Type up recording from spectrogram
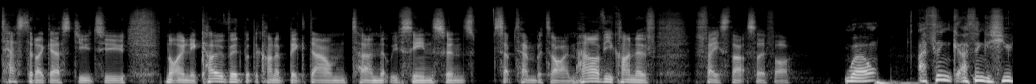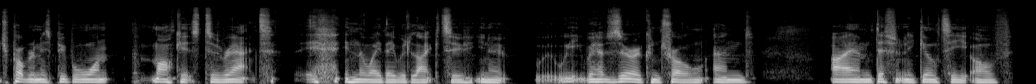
tested, I guess, due to not only COVID, but the kind of big downturn that we've seen since September time. How have you kind of faced that so far? Well, I think I think a huge problem is people want markets to react in the way they would like to. You know, we we have zero control, and I am definitely guilty of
